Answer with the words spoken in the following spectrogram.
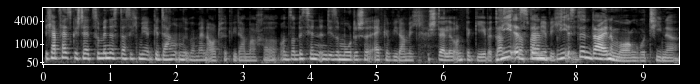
ich habe festgestellt, zumindest, dass ich mir Gedanken über mein Outfit wieder mache und so ein bisschen in diese modische Ecke wieder mich stelle und begebe. Das, wie ist das war denn, mir wichtig. Wie ist denn deine Morgenroutine?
